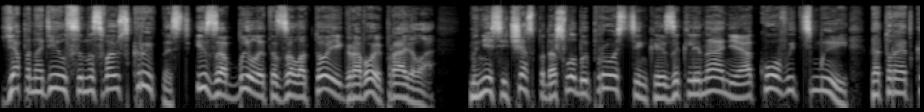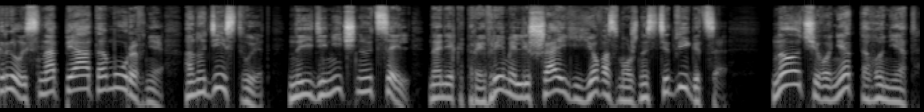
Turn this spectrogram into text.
Я понадеялся на свою скрытность и забыл это золотое игровое правило. Мне сейчас подошло бы простенькое заклинание оковы тьмы, которое открылось на пятом уровне. Оно действует на единичную цель, на некоторое время лишая ее возможности двигаться. Но чего нет, того нет.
